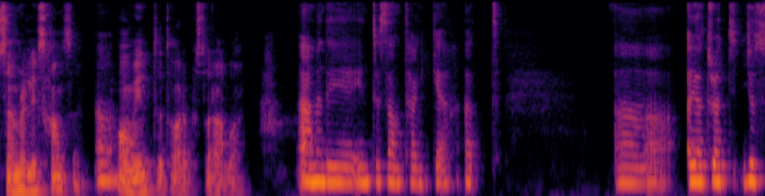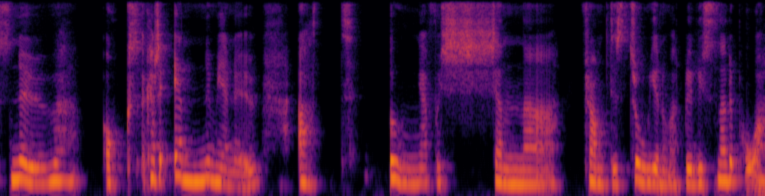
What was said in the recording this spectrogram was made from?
sämre livschanser ja. om vi inte tar det på större allvar. Ja, men det är en intressant tanke. att uh, Jag tror att just nu, också, kanske ännu mer nu, att unga får känna framtidstro genom att bli lyssnade på.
